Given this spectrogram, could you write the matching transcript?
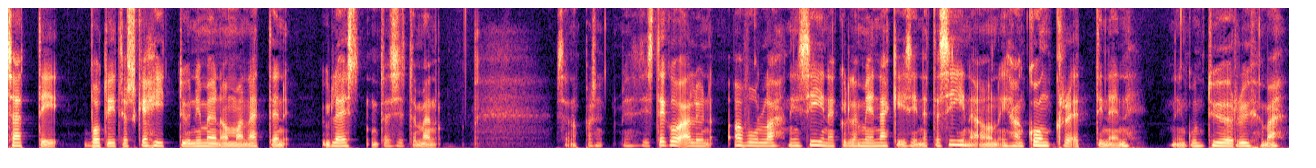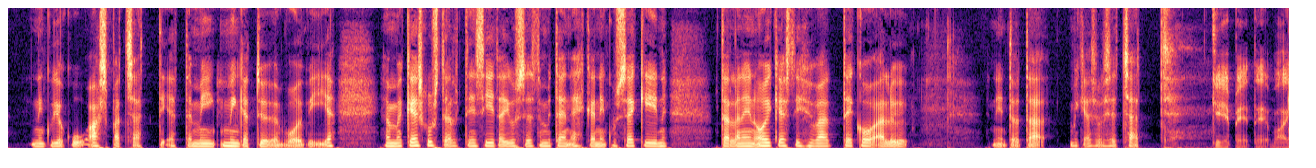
chattibotit, jos kehittyy nimenomaan näiden yleis... tai siis tämän nyt, siis tekoälyn avulla, niin siinä kyllä minä näkisin, että siinä on ihan konkreettinen niin kuin työryhmä, niin kuin joku ASPA-chatti, että minkä työn voi viiä. Ja me keskusteltiin siitä just, että miten ehkä niin kuin sekin tällainen oikeasti hyvä tekoäly, niin tota, mikä se oli se chat? GPT vai?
